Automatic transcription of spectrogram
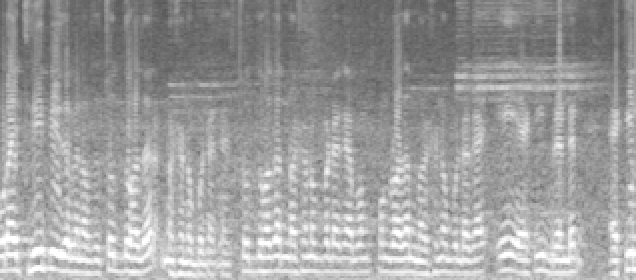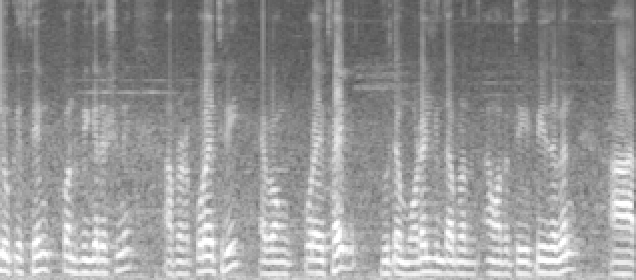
কোরাই থ্রি পেয়ে যাবেন অবশ্য চোদ্দ হাজার নশো নব্বই টাকায়। চোদ্দ হাজার নশো নব্বই টাকা এবং পনেরো হাজার নশো নব্বই টাকায় এই একই ব্র্যান্ডের একই লুকে সেম কনফিগারেশনে আপনার কোরাই থ্রি এবং কোরাই ফাইভ দুটা মডেল কিন্তু আপনার আমাদের থেকে পেয়ে যাবেন। আর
